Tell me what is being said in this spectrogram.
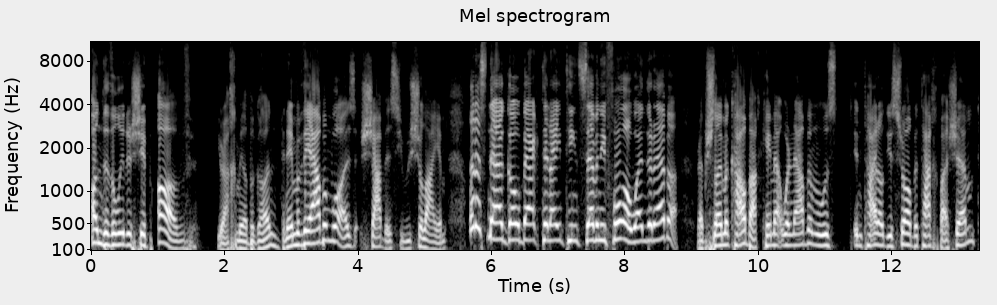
under the leadership of Yerachmiel Begun. The name of the album was Shabbos Yerushalayim. Let us now go back to 1974 when the Rebbe, Reb Shlomo Carlebach, came out with an album that was entitled Yisrael B'tach B'Hashem.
